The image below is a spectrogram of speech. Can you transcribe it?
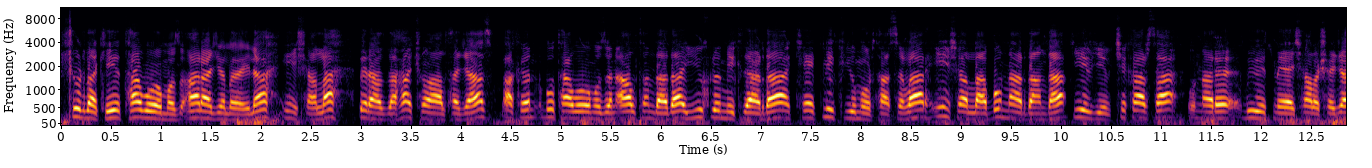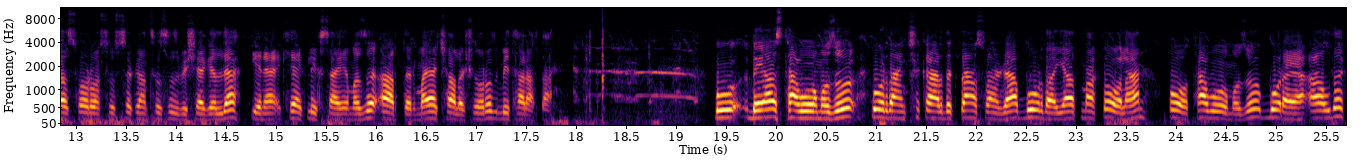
şuradaki tavuğumuz aracılığıyla inşallah biraz daha çoğaltacağız. Bakın bu tavuğumuzun altında da yüklü miktarda keklik yumurtası var. İnşallah bunlardan da civciv çıkarsa bunları büyütmeye çalışacağız sorunsuz sıkıntısız bir şekilde. Yine keklik sayımızı arttırmaya çalışıyoruz bir taraftan. Bu beyaz tavuğumuzu buradan çıkardıktan sonra burada yatmakta olan o tavuğumuzu buraya aldık.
